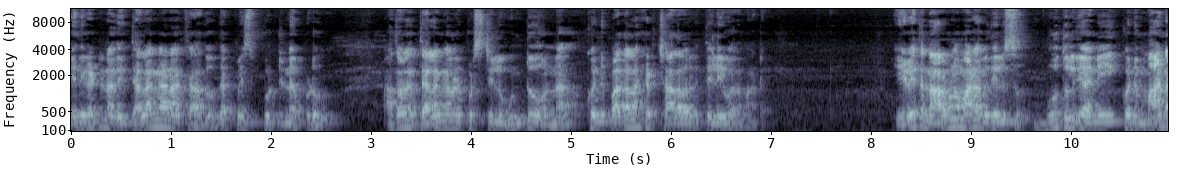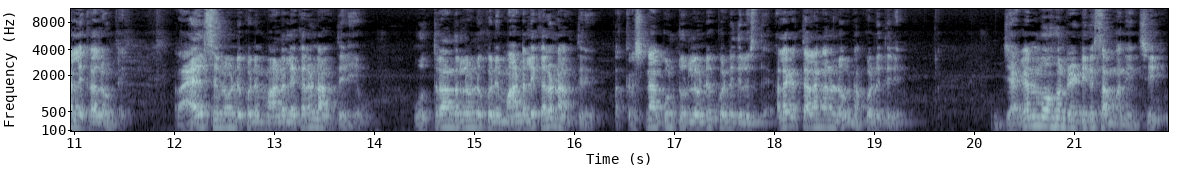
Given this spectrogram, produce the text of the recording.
ఎందుకంటే నాది తెలంగాణ కాదు దట్ మీన్స్ పుట్టినప్పుడు. అతను నేను తెలంగాణలో ఇప్పుడు స్టిల్ ఉంటూ ఉన్నా కొన్ని పదాలు అక్కడ చాలా వరకు తెలియవు అనమాట ఏవైతే నార్మల్ మాట అవి తెలుసు బూతులు కానీ కొన్ని మాండలికాలు ఉంటాయి. రాయలసీమలో ఉండే కొన్ని మాండలికాలు నాకు తెలియవు. ఉత్తరాంధ్రలో ఉండే కొన్ని మాండలికాలు నాకు తెలియవు. కృష్ణా గుంటూరులో ఉండే కొన్ని తెలుస్తాయి. అలాగే తెలంగాణలో నాకు కొన్ని తెలియవు. జగన్మోహన్ రెడ్డికి సంబంధించి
